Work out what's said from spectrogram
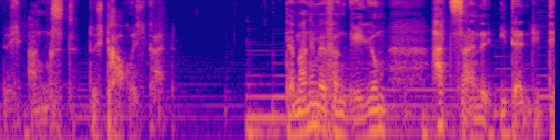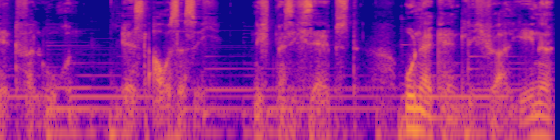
durch Angst, durch Traurigkeit. Der Mann im Evangelium hat seine Identität verloren. Er ist außer sich, nicht mehr sich selbst, unerkenntlich für all jene,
